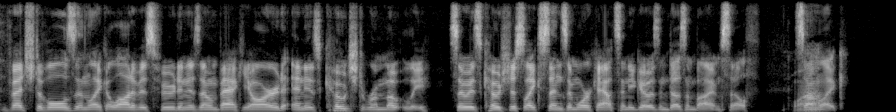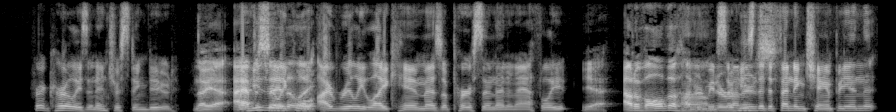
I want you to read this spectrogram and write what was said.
vegetables and like a lot of his food in his own backyard and is coached remotely. So his coach just like sends him workouts and he goes and does them by himself. So I'm like, Fred Kerley's an interesting dude. no, yeah, I But have to say really that cool. like, I really like him as a person and an athlete. yeah, out of all the 100 Um, meter so runners, he's the defending champion. That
